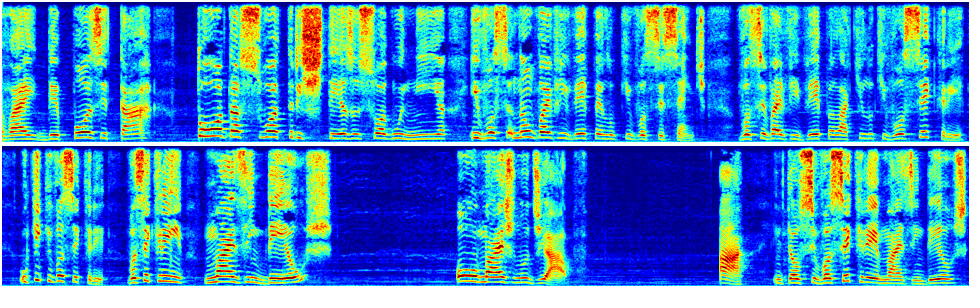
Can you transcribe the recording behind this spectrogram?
vai depositar toda a sua tristeza, sua agonia, e você não vai viver pelo que você sente. Você vai viver pelo aquilo que você crê. O que, que você crê? Você crê mais em Deus ou mais no diabo? Ah, então se você crê mais em Deus,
